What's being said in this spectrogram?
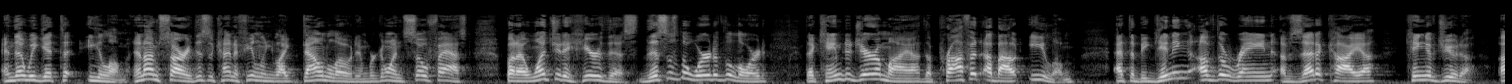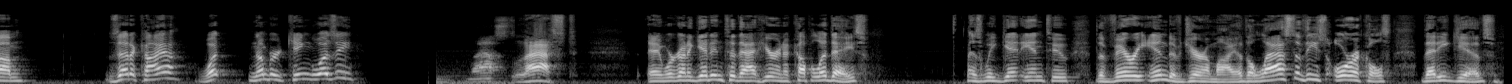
And then we get to Elam. And I'm sorry, this is kind of feeling like download and we're going so fast, but I want you to hear this. This is the word of the Lord that came to Jeremiah, the prophet about Elam, at the beginning of the reign of Zedekiah, king of Judah. Um, Zedekiah, what numbered king was he? Last. Last. And we're going to get into that here in a couple of days as we get into the very end of Jeremiah, the last of these oracles that he gives.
